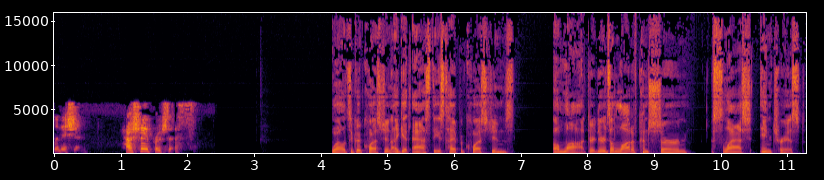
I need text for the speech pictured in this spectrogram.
clinician. How should I approach this? Well, it's a good question. I get asked these type of questions a lot. There, there's a lot of concern slash interest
